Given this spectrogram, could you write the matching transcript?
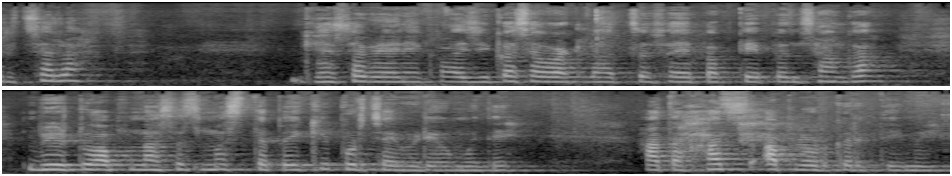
तर चला घ्या सगळ्यांनी काळजी. कसा वाटला आजचा स्वयंपाक ते पण सांगा. भेटू आपण असंच मस्तपैकी पुढच्या व्हिडिओमध्ये. आता हाच अपलोड करते मी.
